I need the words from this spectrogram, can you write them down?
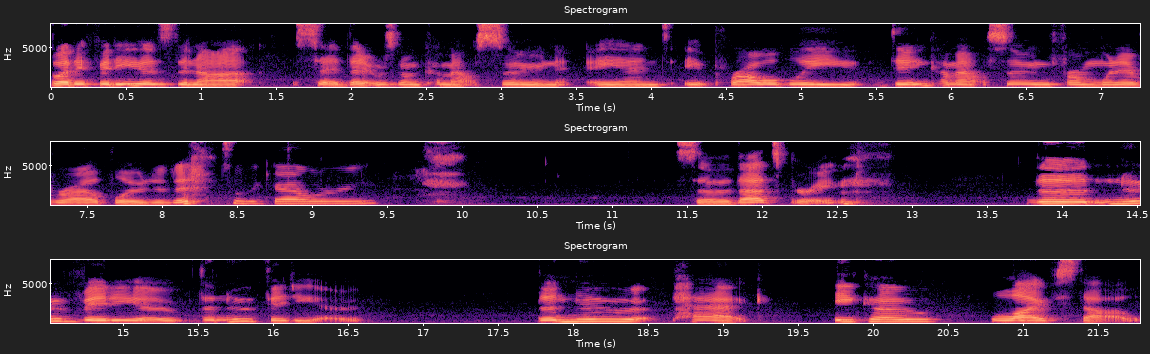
But if it is, then I said that it was going to come out soon, and it probably didn't come out soon from whenever I uploaded it to the gallery. So that's great. The new video, the new video, the new pack, Eco Lifestyle.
